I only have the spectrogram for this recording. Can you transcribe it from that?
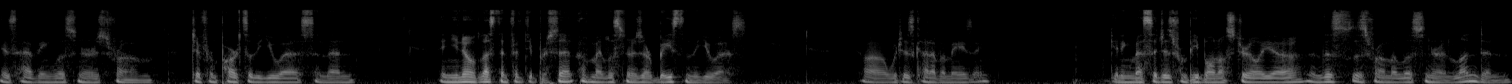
is having listeners from different parts of the U.S. and then, and you know, less than 50% of my listeners are based in the U.S., uh, which is kind of amazing getting messages from people in Australia, and this is from a listener in London,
